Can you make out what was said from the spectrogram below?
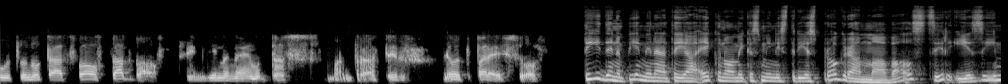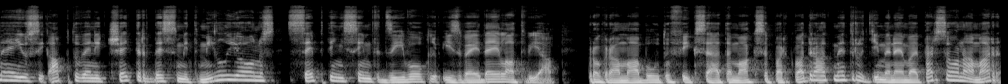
būtu nu, tāds valsts atbalsts šīm ģimenēm, un tas, manuprāt, ir ļoti pareizs solis. Tīdena pieminētajā ekonomikas ministrijas programmā valsts ir iezīmējusi aptuveni 40 miljonus 700 dzīvokļu izveidēji Latvijā. Programmā būtu fiksēta maksa par kvadrātmetru ģimenēm vai personām ar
